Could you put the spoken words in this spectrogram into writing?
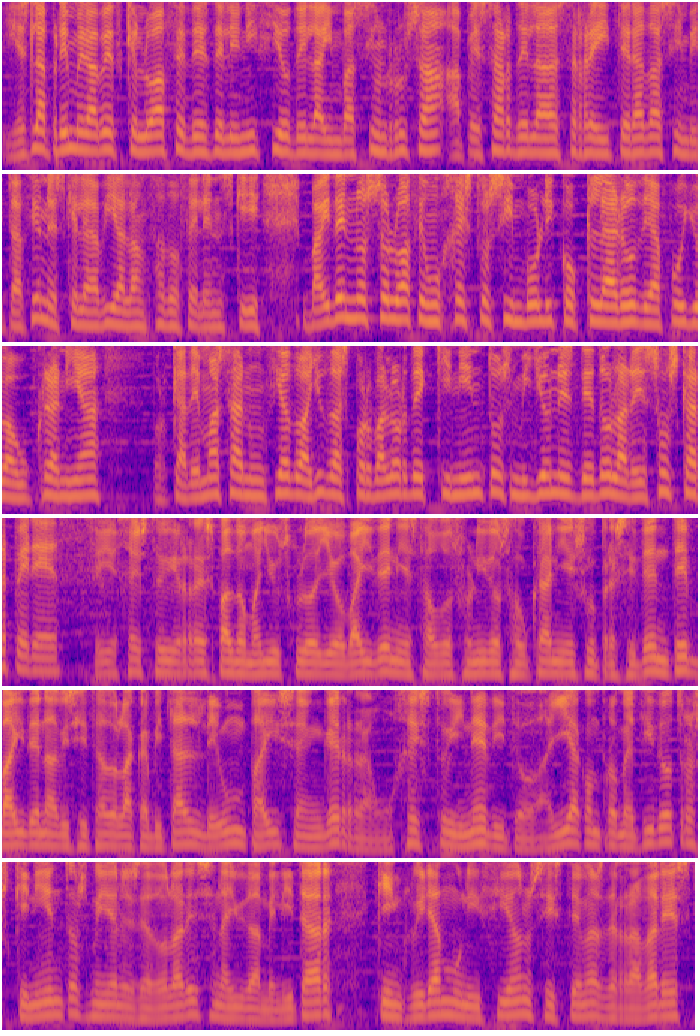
Y es la primera vez que lo hace desde el inicio de la invasión rusa, a pesar de las reiteradas invitaciones que le había lanzado Zelensky. Biden no solo hace un gesto simbólico claro de apoyo a Ucrania, porque además ha anunciado ayudas por valor de 500 millones de dólares. Oscar Pérez. Sí, gesto y respaldo mayúsculo de Joe Biden y Estados Unidos a Ucrania y su presidente. Biden ha visitado la capital de un país en guerra, un gesto inédito. Allí ha comprometido otros 500 millones de dólares en ayuda militar, que incluirá munición, sistemas de radares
